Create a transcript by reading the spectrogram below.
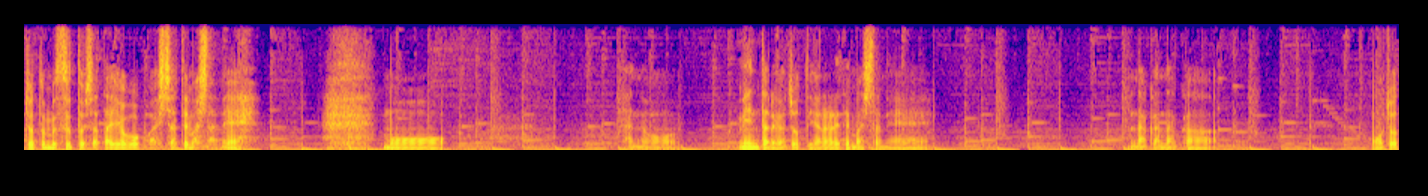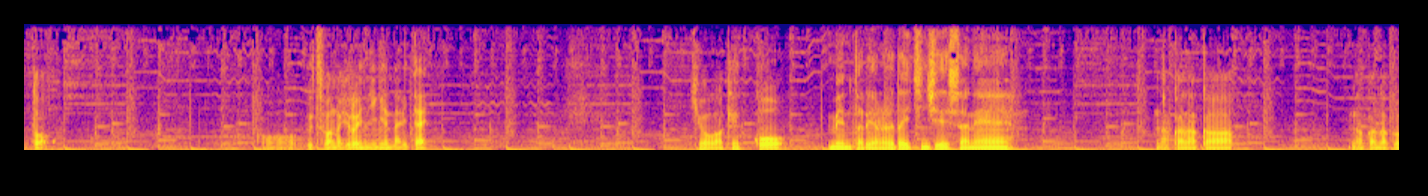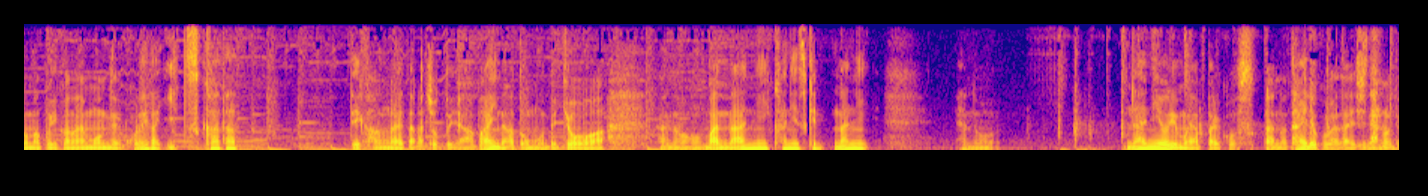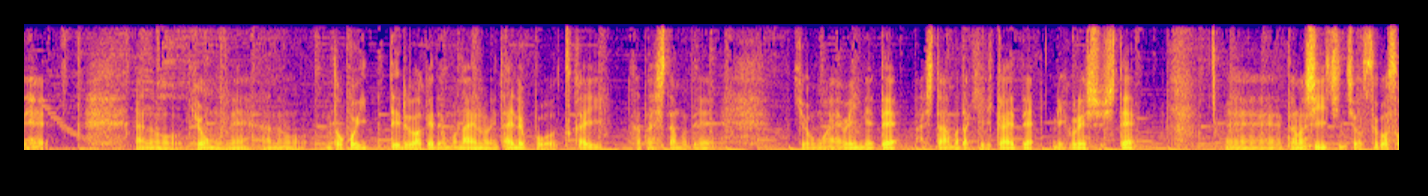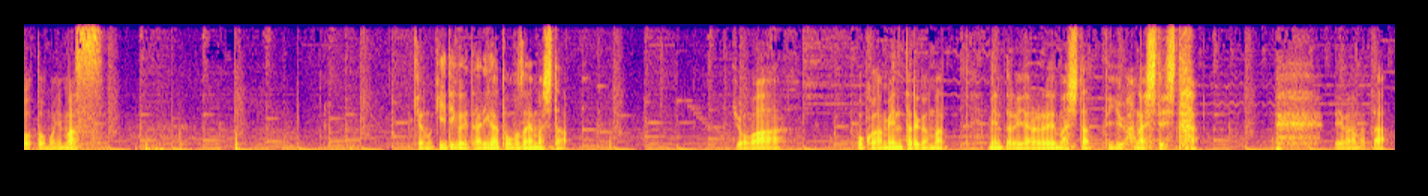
ちょっとムスッとした対応僕はしちゃってましたね。もうあの、メンタルがちょっとやられてましたね。なかなかもうちょっとこう器の広い人間になりたい。今日は結構メンタルやられた一日でしたね。なかなかなかなかうまくいかないもんでこれが5日だって考えたらちょっとやばいなと思うんで今日はあのまあ何かにつけ何あの何よりもやっぱりこうあの体力が大事なので あの今日もねあのどこ行ってるわけでもないのに体力を使い果たしたので今日も早めに寝て明日はまた切り替えてリフレッシュして、えー、楽しい一日を過ごそうと思います。今日も聞いてくれてありがとうございました。今日は僕はメンタルが、ま、メンタルやられましたっていう話でした ではまた。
